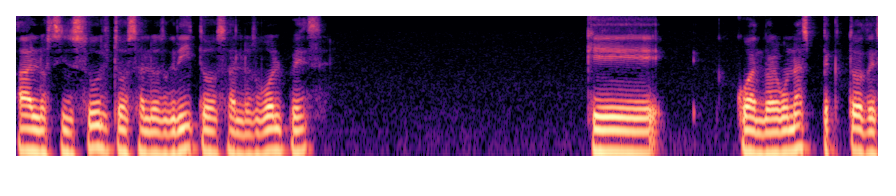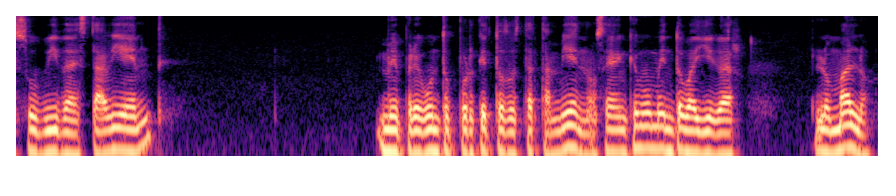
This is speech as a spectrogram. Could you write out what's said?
a los insultos, a los gritos, a los golpes, que cuando algún aspecto de su vida está bien, me pregunto por qué todo está tan bien, o sea, en qué momento va a llegar lo malo.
